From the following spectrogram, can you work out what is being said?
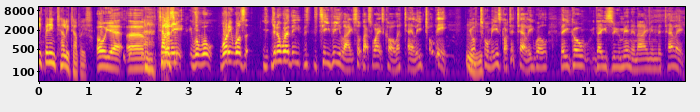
you've been in Teletubbies. Oh yeah. Um, Tell us- Well, well, what it was. You know where the, the, the TV lights up? That's why it's called a Teletubby. Your Mm-hmm. tummy's got a telly. Well, they go, they zoom in, and I'm in the telly,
